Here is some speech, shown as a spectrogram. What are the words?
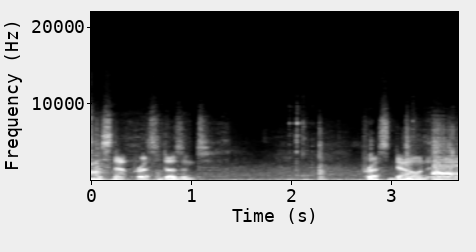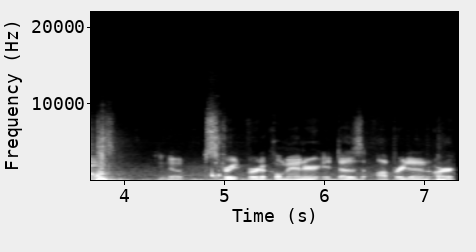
the snap press doesn't press down a you know straight vertical manner it does operate in an arc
